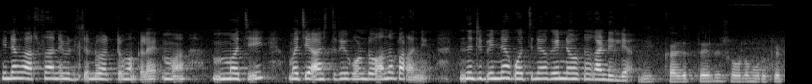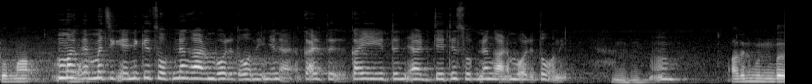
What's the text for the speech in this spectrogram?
പിന്നെ വർഷാനെ വിളിച്ചോണ്ട് വട്ടു മക്കളെ. മച്ചി മച്ചി ആശുപത്രി കൊണ്ടുപോകാന്ന് പറഞ്ഞു. എന്നിട്ട് പിന്നെ കൊച്ചിനെയൊക്കെ എന്നെയൊക്കെ കണ്ടില്ല. ഈ കഴുത്തേൽ ഷോൾ മുറുക്കിയിട്ട് ഉമ്മ ഉമ്മ എനിക്ക് സ്വപ്നം കാണും പോലെ തോന്നി. ഇങ്ങനെ കഴുത്ത് കൈയിട്ട് അടിച്ചിട്ട് സ്വപ്നം കാണും പോലെ തോന്നി. അതിനു മുൻപ്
